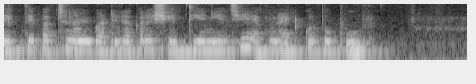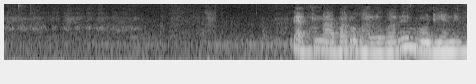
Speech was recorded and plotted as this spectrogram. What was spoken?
দেখতে পাচ্ছেন আমি বাটির আকারে শেপ দিয়ে নিয়েছি, এখন অ্যাড করব পুর এখন আবারও ভালোভাবে মুড়িয়ে নেব।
